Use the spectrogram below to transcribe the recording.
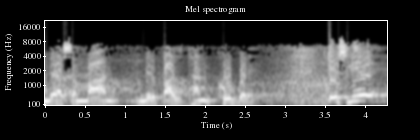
मेरा सम्मान, मेरे पास धन खूब बढ़े। तो इसलिए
